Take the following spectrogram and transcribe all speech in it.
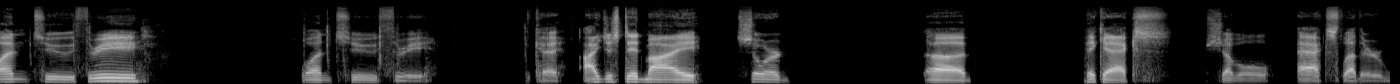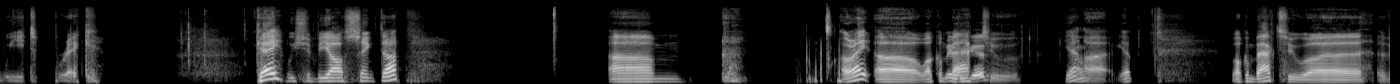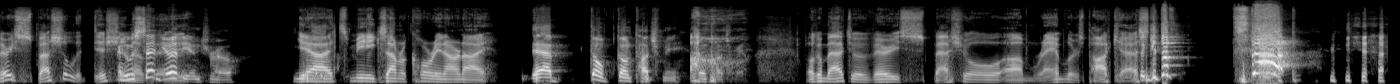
One, two, three. One, two, three. Okay. I just did my sword, uh, pickaxe, shovel, axe, leather, wheat, brick. Okay, we should be all synced up. Um. all right. Uh, welcome We back good? to. Yeah. No? Uh, yep. Welcome back to uh, a very special edition. Hey, who said a- the intro? Yeah, it's me because I'm recording, aren't I? Yeah, don't don't touch me. Don't touch me. Welcome back to a very special um, Ramblers podcast. Get the stop.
